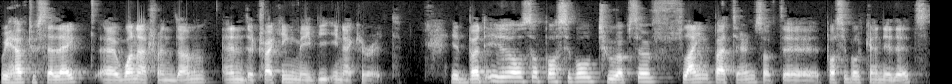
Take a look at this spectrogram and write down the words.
we have to select uh, one at random and the tracking may be inaccurate. It, but it is also possible to observe flying patterns of the possible candidates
